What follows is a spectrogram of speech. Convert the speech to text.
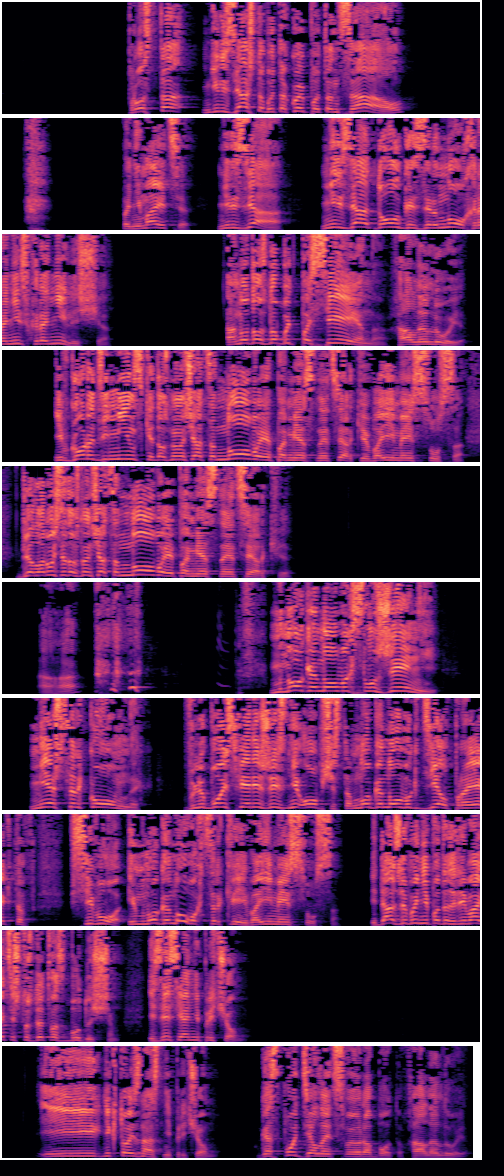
Просто нельзя, чтобы такой потенциал, понимаете, нельзя, нельзя долго зерно хранить в хранилище. Оно должно быть посеяно. Аллилуйя. И в городе Минске должны начаться новые поместные церкви во имя Иисуса. В Беларуси должны начаться новые поместные церкви. Ага. Много новых служений, межцерковных, в любой сфере жизни общества, много новых дел, проектов, всего, и много новых церквей во имя Иисуса. И даже вы не подозреваете, что ждет вас в будущем. И здесь я ни при чем. И никто из нас ни при чем. Господь делает свою работу. Аллилуйя.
